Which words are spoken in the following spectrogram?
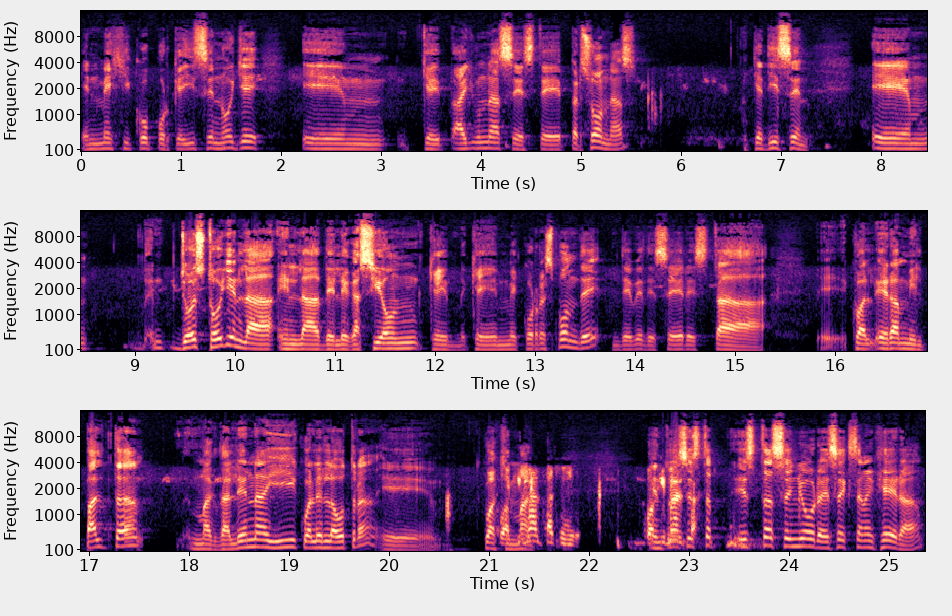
en México porque dicen, oye, em, que hay unas este, personas que dicen, em, yo estoy en la en la delegación que, que me corresponde, debe de ser esta, eh, ¿cuál era Milpalta, Magdalena y cuál es la otra? Eh. Coajimalpa. Entonces esta, esta señora es extranjera,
